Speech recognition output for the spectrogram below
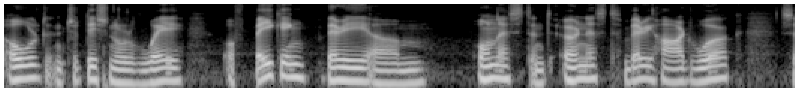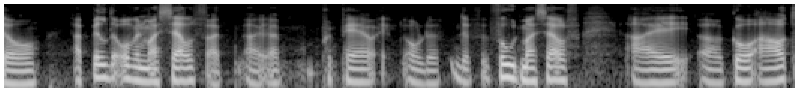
old and traditional way of baking very um, honest and earnest very hard work. So i build the oven myself i, I, I prepare all the, the food myself. I uh, go out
